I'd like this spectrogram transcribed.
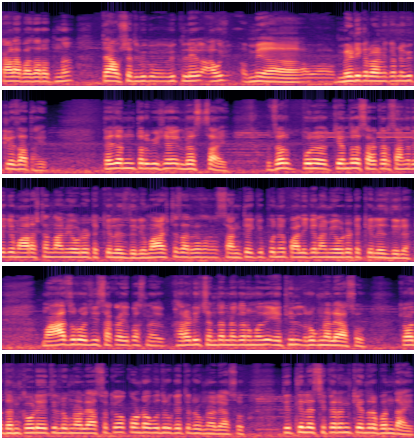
काळा बाजारातनं ते औषध विक विकले औ मे मेडिकलवाल्यांकडनं विकले जात आहेत. त्याच्यानंतर विषय लसचा आहे. जर पु केंद्र सरकार सांगते की महाराष्ट्राला आम्ही एवढे टक्के लस दिली महाराष्ट्र सरकार सांगते की पुणे पालिकेला आम्ही एवढे टक्के लस दिल्या. मग आज रोजी सकाळीपासून खराडी चंदननगरमध्ये येथील रुग्णालय असो किंवा धनकवडे येथील रुग्णालय असो किंवा कोंडाबुद्रुक येथील रुग्णालय असो तिथले लसीकरण केंद्र बंद आहेत.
